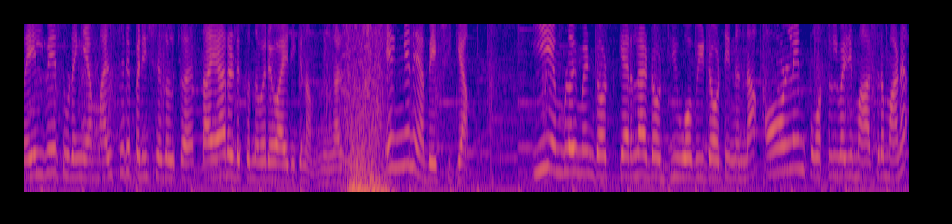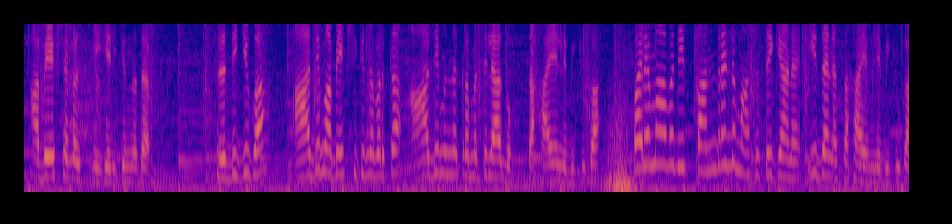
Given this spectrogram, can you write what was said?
railway തുടങ്ങിയ മത്സര പരീക്ഷകൾക്ക് തയ്യാറെടുക്കുന്നവരോ ആയിരിക്കണം നിങ്ങൾ. എങ്ങനെ അപേക്ഷിക്കാം? E employment dot Kerala dot G O V dot in എന്ന ഓൺലൈൻ പോർട്ടൽ വഴി മാത്രമാണ് അപേക്ഷകൾ സ്വീകരിക്കുന്നത്. ശ്രദ്ധിക്കുക ആദ്യം അപേക്ഷിക്കുന്നവർക്ക് ആദ്യം എന്ന ക്രമത്തിലാകും സഹായം ലഭിക്കുക. പരമാവധി പന്ത്രണ്ട് മാസത്തേക്കാണ് ഈ ധനസഹായം ലഭിക്കുക.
